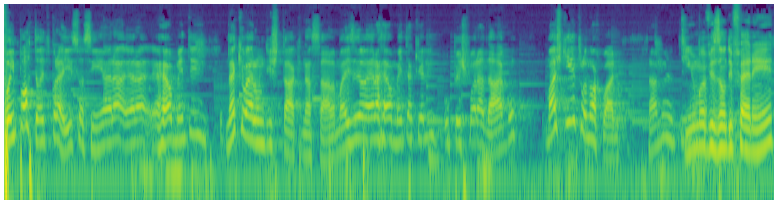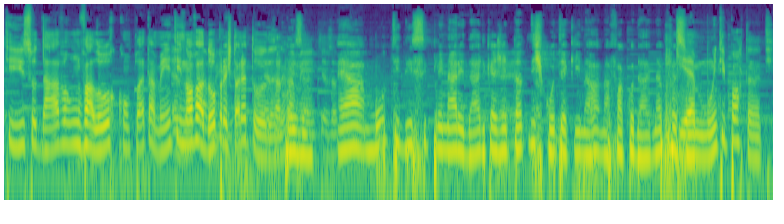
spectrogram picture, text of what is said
foi importante pra isso, assim, era, era realmente, não é que eu era um destaque na sala, mas eu era realmente aquele, o peixe fora d'água, mas que entrou no aquário, sabe? Tinha uma visão diferente e isso dava um valor completamente Exatamente. inovador para a história toda. Né? Pois é. Exatamente, exatamente. É a multidisciplinaridade que a gente tanto discute aqui na, na faculdade, né, professor? Que é muito importante.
